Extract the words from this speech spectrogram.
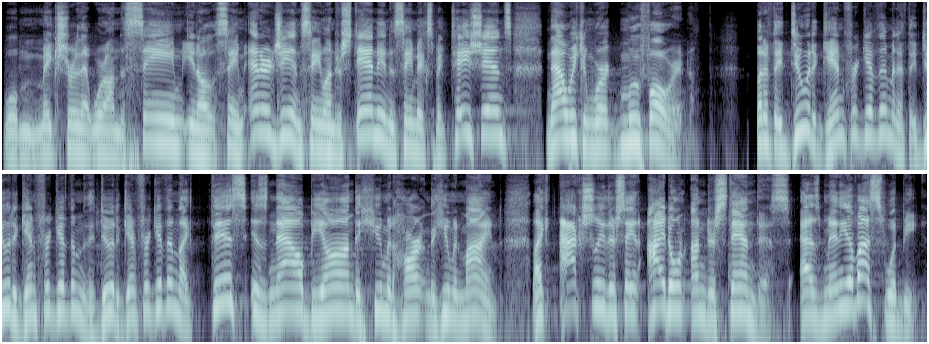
We'll make sure that we're on the same, you know, same energy and same understanding and same expectations. Now we can work, move forward. But if they do it again, forgive them. And if they do it again, forgive them. And they do it again, forgive them. Like this is now beyond the human heart and the human mind. Like actually, they're saying, I don't understand this, as many of us would be.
